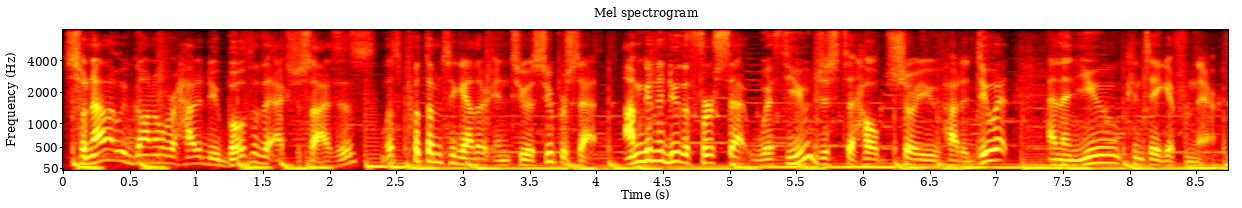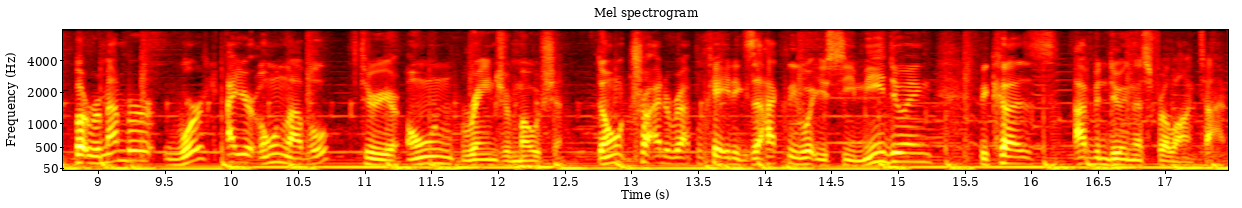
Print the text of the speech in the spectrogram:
So now that we've gone over how to do both of the exercises, let's put them together into a superset. I'm gonna do the first set with you just to help show you how to do it, and then you can take it from there. But remember, work at your own level through your own range of motion. Don't try to replicate exactly what you see me doing because I've been doing this for a long time.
